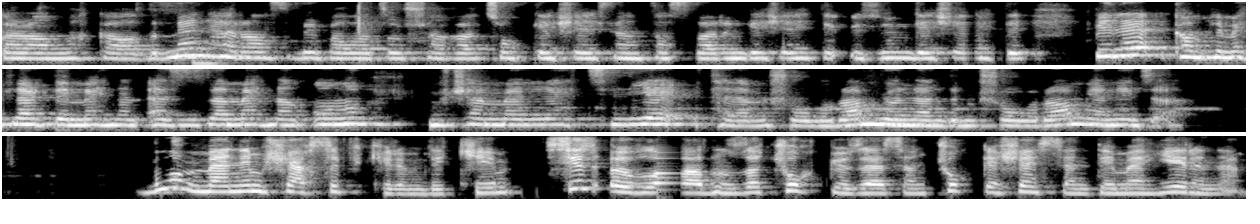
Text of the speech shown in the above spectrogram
qaranlıq qaldı. Mən hər hansı bir balaca uşağa çox qəşəngsən, saçların qəşəngdir, üzün qəşəngdir. Belə komplimentlər deməklə, əzizləməklə onu mükəmməlləşdirməyə itələmiş oluram, yönləndirmiş oluram. Yəni necə? Bu mənim şəxsi fikrimdir ki, siz övladınıza çox gözəlsən, çox qəşəngsən demək yerinə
